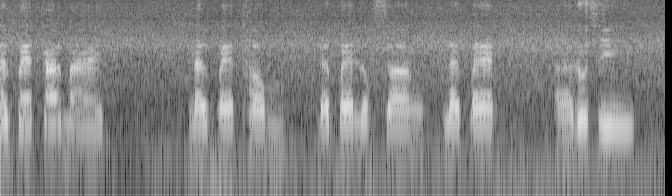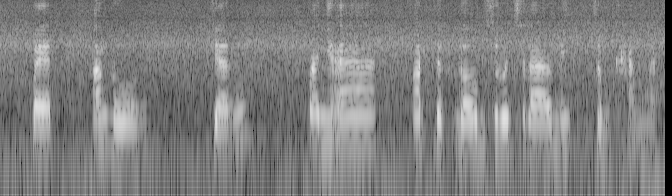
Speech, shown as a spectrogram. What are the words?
នៅពេទ្យកើម៉ែតនៅពេទ្យធំ នៅពេទ្យលោកសង្ឃនៅពេទ្យរុស្ស៊ីពេទ្យអង្គឌួងចឹងបញ្ហាអត់ទឹកដូមស្រួចស្រាវនេះសំខាន់ណាស់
